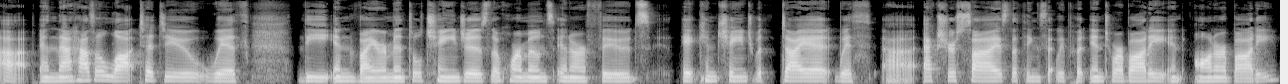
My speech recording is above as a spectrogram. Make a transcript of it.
up. And that has a lot to do with the environmental changes, the hormones in our foods. It can change with diet, with uh, exercise, the things that we put into our body and on our body.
